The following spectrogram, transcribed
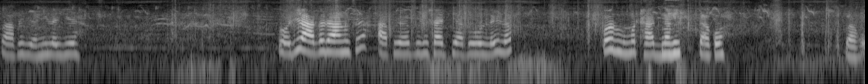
તો આપણે બેની લઈએ. તો હજી આગળ જવાનું છે. આપણે પેલી સાઈડથી આપણે એવું લઈ લો. કોઈ રૂમમાં ઠાજ નહીં. તાકો. તાકો.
